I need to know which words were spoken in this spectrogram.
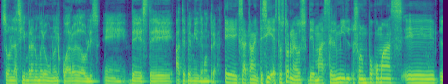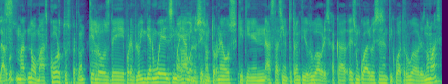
son la siembra número uno del cuadro de dobles eh, de este ATP 1000 de Montreal. Eh, exactamente, sí, estos torneos de Master 1000 son un poco más... eh, ¿Largos? más- no, más cortos, perdón, que Ah. los de, por ejemplo, Indian Wells y Miami, bueno, que sí. son torneos que tienen hasta 132 jugadores. Acá es un cuadro de 64 jugadores nomás.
